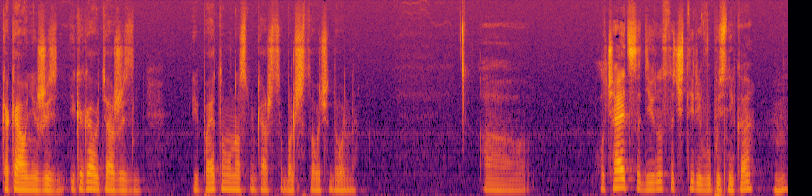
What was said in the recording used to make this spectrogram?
какая у них жизнь и какая у тебя жизнь. И поэтому у нас, мне кажется, большинство очень довольны. А, получается 94 выпускника Мгм.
